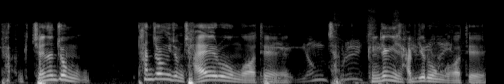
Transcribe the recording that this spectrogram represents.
파- 쟤는 좀 판정이 좀 자애로운 것 같아. 우리의 영토를 굉장히 자비로운 것 같아.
